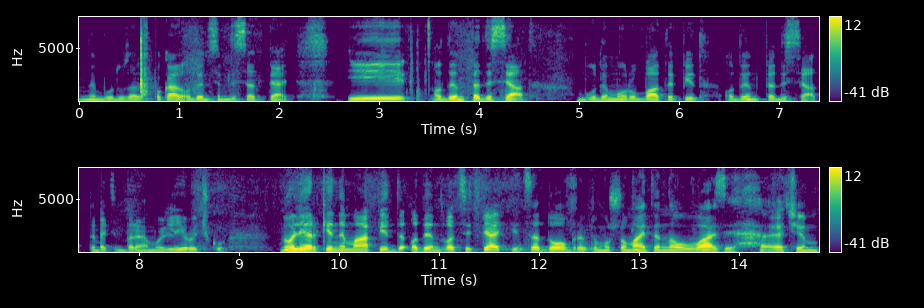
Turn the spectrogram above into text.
Не буду зараз показувати, 1,75. І 1,50. Будемо рубати під 1,50. Давайте беремо лірочку. Ну, лірки нема під 1,25 і це добре, тому що майте на увазі, е, чим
